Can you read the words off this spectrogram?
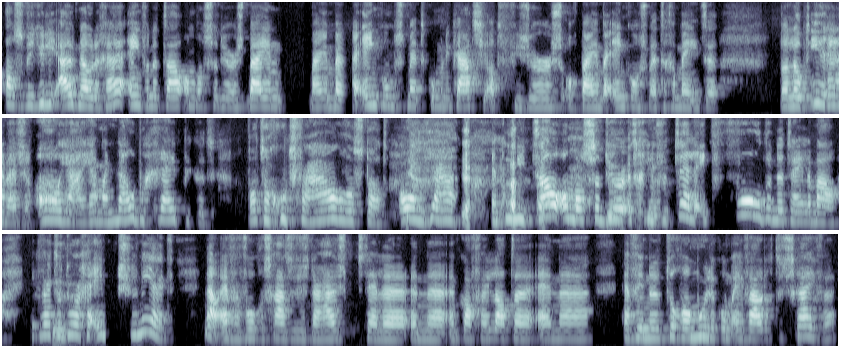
als we jullie uitnodigen, een van de taalambassadeurs, bij een, bij een bijeenkomst met communicatieadviseurs of bij een bijeenkomst met de gemeente, dan loopt iedereen erbij en zegt, oh ja, ja, maar nou begrijp ik het. Wat een goed verhaal was dat. Oh ja. En toen die taalambassadeur het ging vertellen, ik voelde het helemaal. Ik werd erdoor geëmotioneerd. Nou, en vervolgens gaan ze dus naar huis bestellen een, uh, een café latte en, uh, en vinden het toch wel moeilijk om eenvoudig te schrijven.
